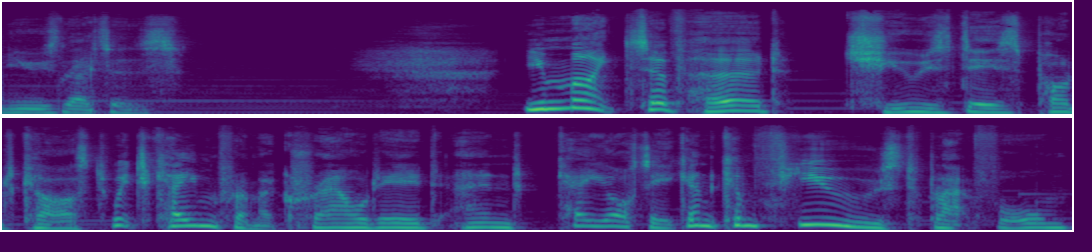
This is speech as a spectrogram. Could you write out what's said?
newsletters. You might have heard Tuesday's podcast, which came from a crowded and chaotic and confused platform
